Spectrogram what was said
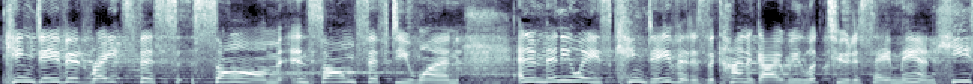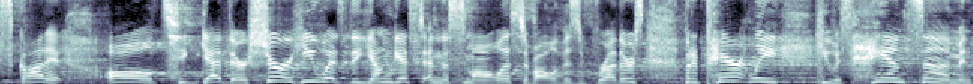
King David writes this psalm in Psalm 51. And in many ways, King David is the kind of guy we look to to say, man, he's got it all together. Sure, he was the youngest and the smallest of all of his brothers, but apparently he was handsome and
